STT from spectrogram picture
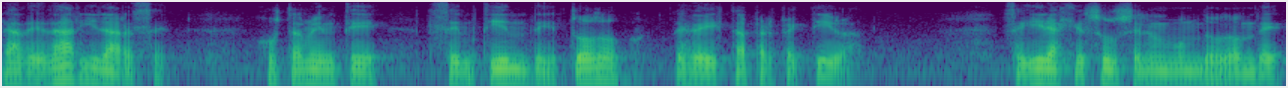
la de dar y darse, justamente se entiende todo desde esta perspectiva. Seguir a Jesús en un mundo donde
